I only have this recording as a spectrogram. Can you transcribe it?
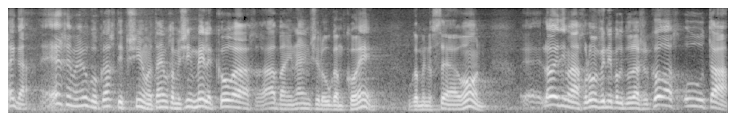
רגע, איך הם היו כל כך טיפשים, 250, מילא קורח ראה בעיניים שלו, הוא גם כהן, הוא גם מנושא אהרון. לא יודעים מה, אנחנו לא מבינים בגדולה של קורח, הוא טעה.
